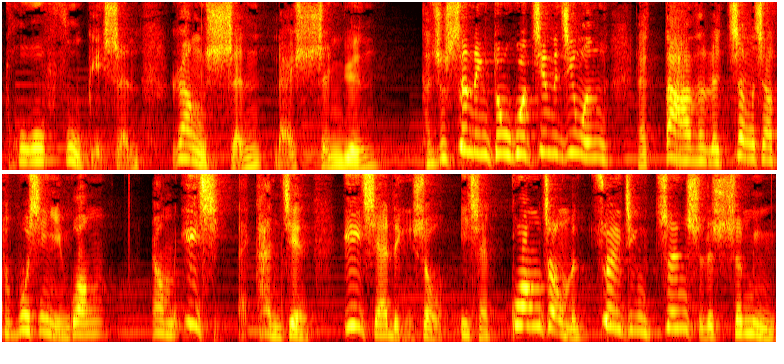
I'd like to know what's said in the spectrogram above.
托付给神，让神来伸冤。恳求圣灵透过今天的经文，来大大的降下突破性眼光，让我们一起来看见，一起来领受，一起来光照我们最近真实的生命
